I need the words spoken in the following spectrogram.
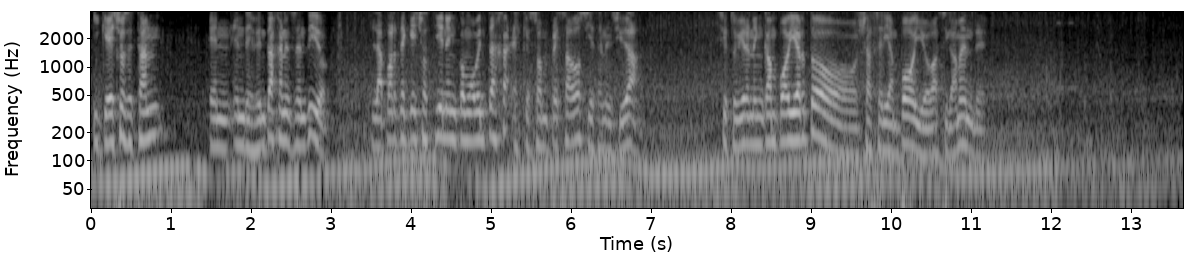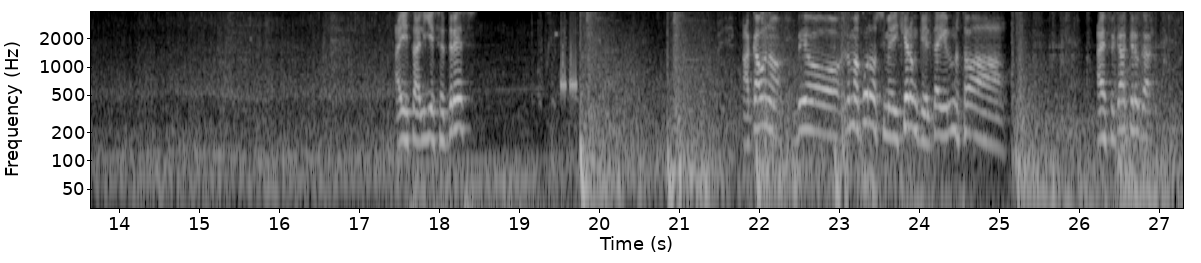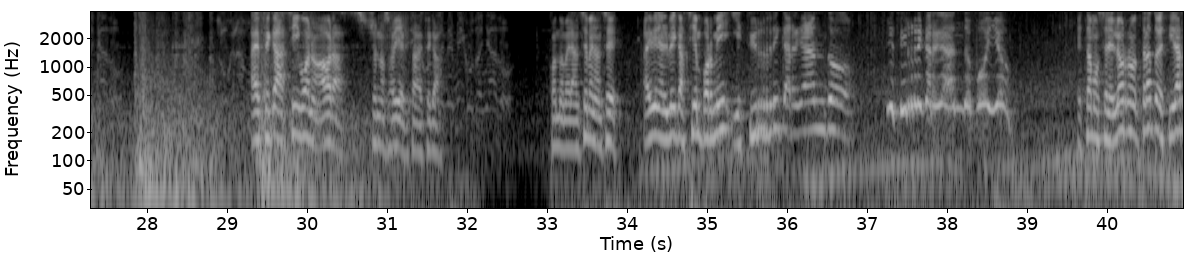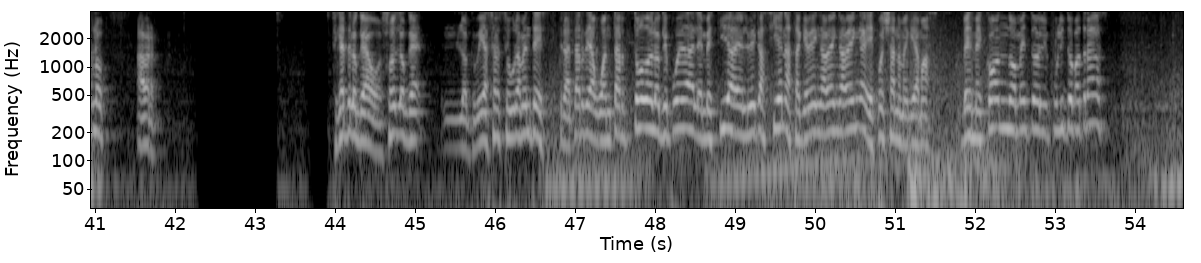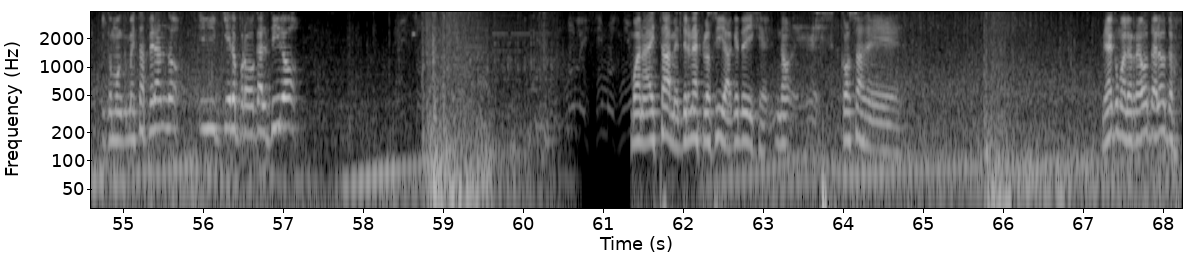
y que ellos están en, desventaja en ese sentido. La parte que ellos tienen como ventaja es que son pesados y están en ciudad. Si estuvieran en campo abierto ya serían pollo, básicamente. Ahí está el IS-3. Acá, bueno, veo... No me acuerdo si me dijeron que el Tiger 1 estaba... AFK, creo que... AFK, sí, bueno, ahora yo no sabía que estaba AFK. Cuando me lancé, me lancé. Ahí viene el BK-100 por mí y estoy recargando. Y estoy recargando, pollo. Estamos en el horno, trato de estirarlo. A ver. Fíjate lo que hago. Yo lo que lo que voy a hacer seguramente es tratar de aguantar todo lo que pueda la embestida del BK100 hasta que venga, venga, venga y después ya no me queda más. ¿Ves? Me escondo, meto el culito para atrás. Y como que me está esperando y quiero provocar el tiro. Bueno, ahí está, me tiré una explosiva. ¿Qué te dije? No, es cosas de... Mirá cómo le rebota el otro.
